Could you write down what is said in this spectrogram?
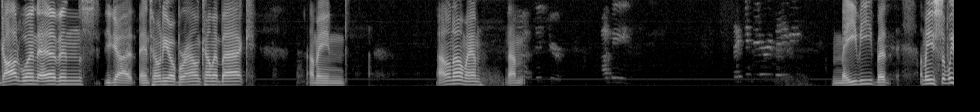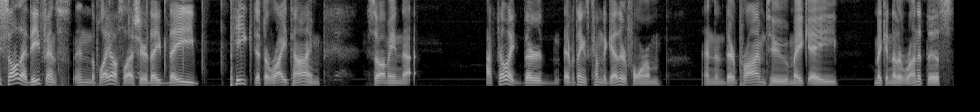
Godwin, Evans. You got Antonio Brown coming back. I mean, I don't know, man. I'm maybe, but I mean, saw, we saw that defense in the playoffs last year. They they peaked at the right time. So I mean, I- feel like they're everything's come together for them, and they're primed to make a make another run at this,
